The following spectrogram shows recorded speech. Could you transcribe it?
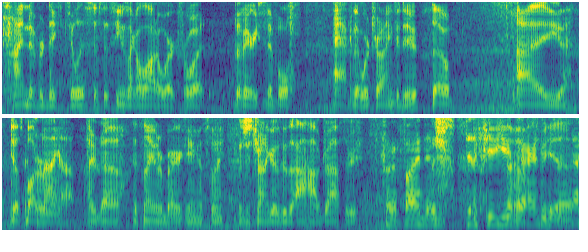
kind of ridiculous. Just it seems like a lot of work for what the very simple act that we're trying to do. So I just bought an a IHOP. I, uh, it's not even a Burger King. That's funny. I was just trying to go through the IHOP drive-through. Couldn't find it. Did a few U-turns. yeah.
